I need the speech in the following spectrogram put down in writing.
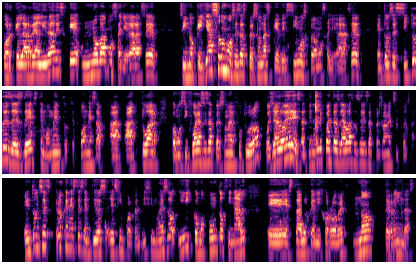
porque la realidad es que no vamos a llegar a ser, sino que ya somos esas personas que decimos que vamos a llegar a ser. Entonces, si tú desde, este momento te pones a, actuar como si fueras esa persona del futuro, pues ya lo eres. Al final de cuentas, ya vas a ser esa persona exitosa. Entonces, creo que en este sentido es, importantísimo eso y como punto final eh, está lo que dijo Robert, no te rindas.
